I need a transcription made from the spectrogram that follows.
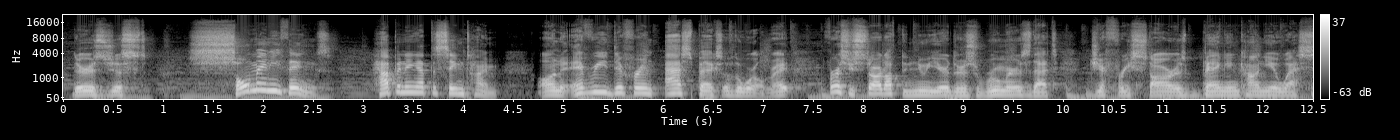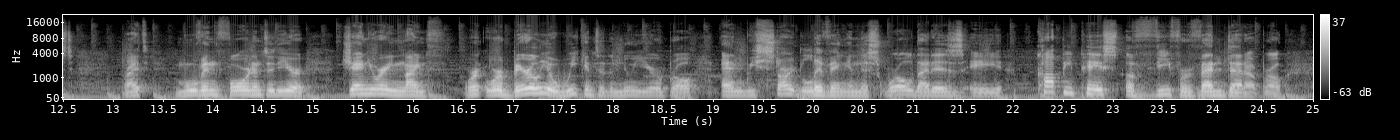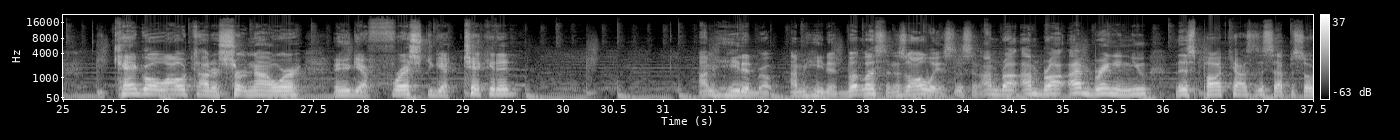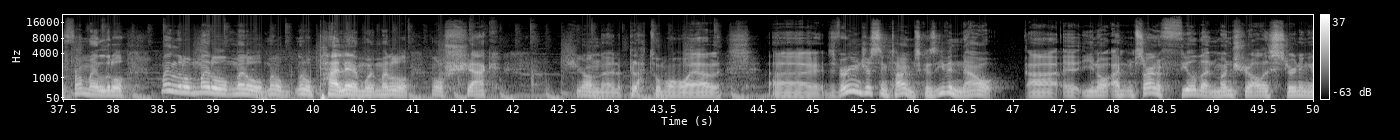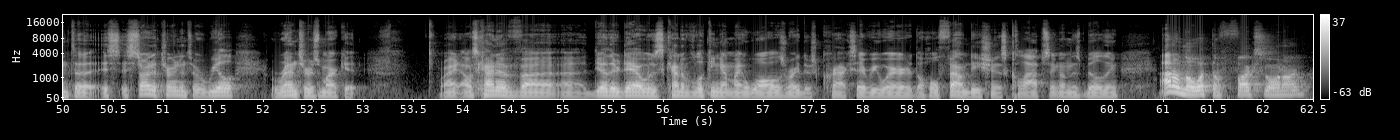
There is just so many things happening at the same time on every different aspects of the world, right? First, you start off the new year. There's rumors that Jeffree Star is banging Kanye West, right? Moving forward into the year, January 9th. We're, we're barely a week into the new year, bro, and we start living in this world that is a copy paste of V for Vendetta, bro. You can't go out at a certain hour and you get frisked, you get ticketed. I'm heated, bro. I'm heated. But listen, as always, listen. I'm brought. I'm brought. I'm bringing you this podcast, this episode from my little, my little, my little, my little, little, little palais, my little, little shack here on the, the Plateau Mont Royal. Uh, it's very interesting times because even now, uh, you know, I'm starting to feel that Montreal is turning into, it's, it's starting to turn into a real renters market right? I was kind of uh, uh, the other day. I was kind of looking at my walls. Right, there's cracks everywhere. The whole foundation is collapsing on this building. I don't know what the fuck's going on.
